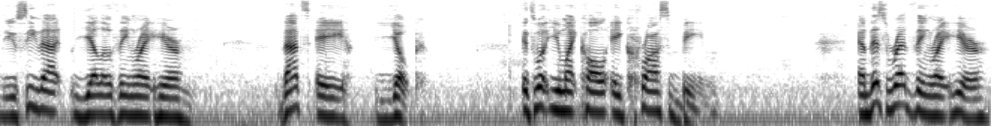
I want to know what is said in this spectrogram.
Do you see that yellow thing right here? That's a yoke. It's what you might call a cross beam. And this red thing right here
